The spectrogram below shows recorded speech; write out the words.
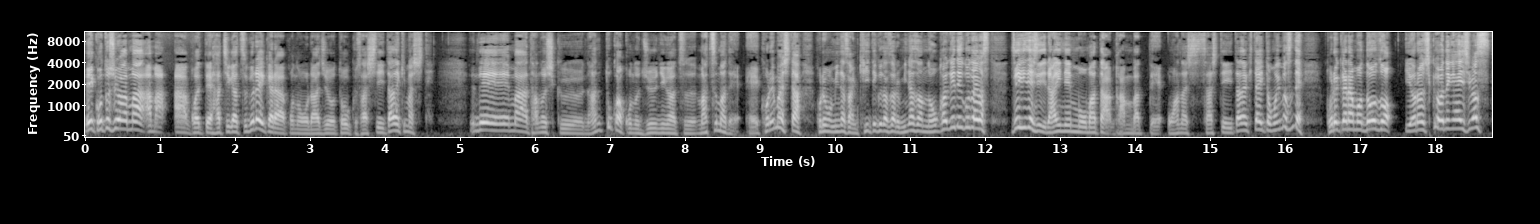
えー、今年はまあ、まあ、こうやって8月ぐらいからこのラジオトークさせていただきまして、で、まあ楽しく、なんとかこの12月末まで、えー、来れました。これも皆さん聞いてくださる皆さんのおかげでございます。ぜひぜひ来年もまた頑張ってお話しさせていただきたいと思いますので、これからもどうぞよろしくお願いします。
